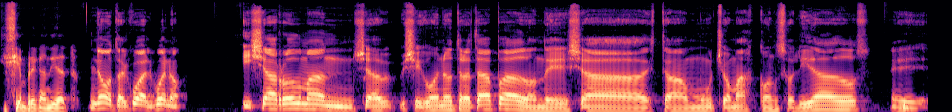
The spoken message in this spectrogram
y siempre candidato. No, tal cual. Bueno, y ya Rodman ya llegó en otra etapa donde ya estaban mucho más consolidados. Eh,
